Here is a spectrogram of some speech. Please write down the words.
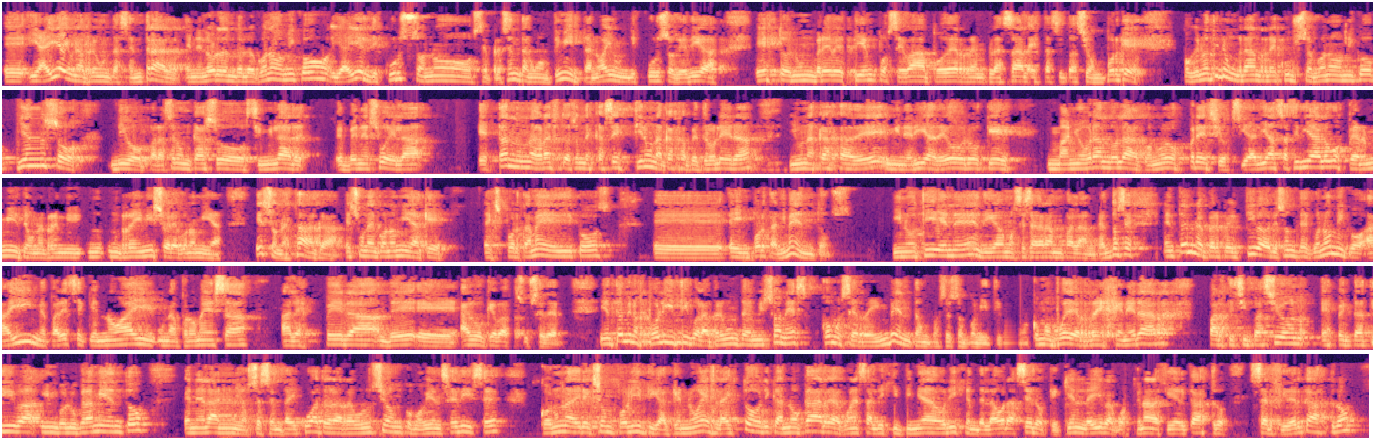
Eh, y ahí hay una pregunta central en el orden de lo económico y ahí el discurso no se presenta como optimista, no hay un discurso que diga esto en un breve tiempo se va a poder reemplazar esta situación. ¿Por qué? Porque no tiene un gran recurso económico. Pienso, digo, para hacer un caso similar, en Venezuela, estando en una gran situación de escasez, tiene una caja petrolera y una caja de minería de oro que maniobrándola con nuevos precios y alianzas y diálogos, permite un, reinicio de la economía. Eso no está acá. Es una economía que exporta médicos eh, e importa alimentos y no tiene, digamos, esa gran palanca. Entonces, en términos de perspectiva de horizonte económico, ahí me parece que no hay una promesa a la espera de eh, algo que va a suceder. Y en términos políticos, la pregunta de Millón es cómo se reinventa un proceso político, cómo puede regenerar participación, expectativa, involucramiento en el año 64 de la Revolución, como bien se dice, con una dirección política que no es la histórica, no carga con esa legitimidad de origen de la hora cero que quien le iba a cuestionar a Fidel Castro ser Fidel Castro,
